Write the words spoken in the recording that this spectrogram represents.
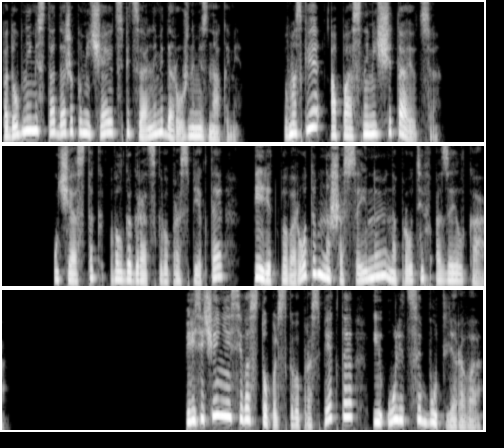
подобные места даже помечают специальными дорожными знаками. В Москве опасными считаются участок Волгоградского проспекта перед поворотом на шоссейную напротив АЗЛК. Пересечение Севастопольского проспекта и улицы Бутлерова.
